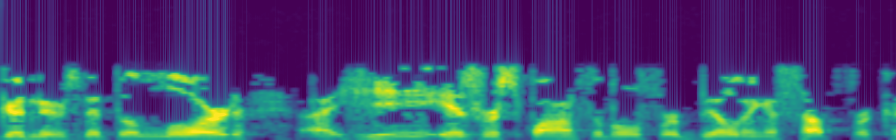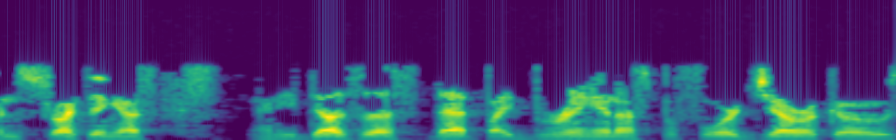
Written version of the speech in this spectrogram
Good news that the Lord, uh, He is responsible for building us up, for constructing us, and He does us that by bringing us before Jericho's,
